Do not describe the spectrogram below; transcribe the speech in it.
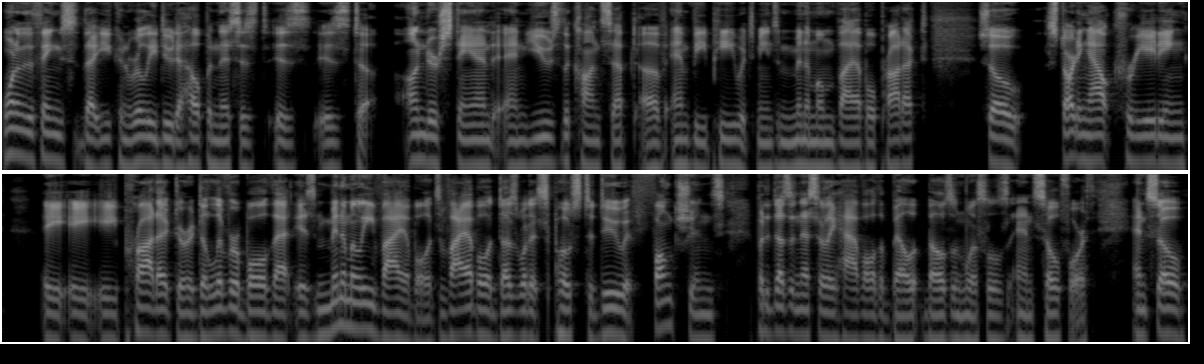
One of the things that you can really do to help in this is is is to understand and use the concept of MVP, which means minimum viable product. So starting out creating a, a, a product or a deliverable that is minimally viable. It's viable, it does what it's supposed to do, it functions, but it doesn't necessarily have all the bell, bells and whistles and so forth. And so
